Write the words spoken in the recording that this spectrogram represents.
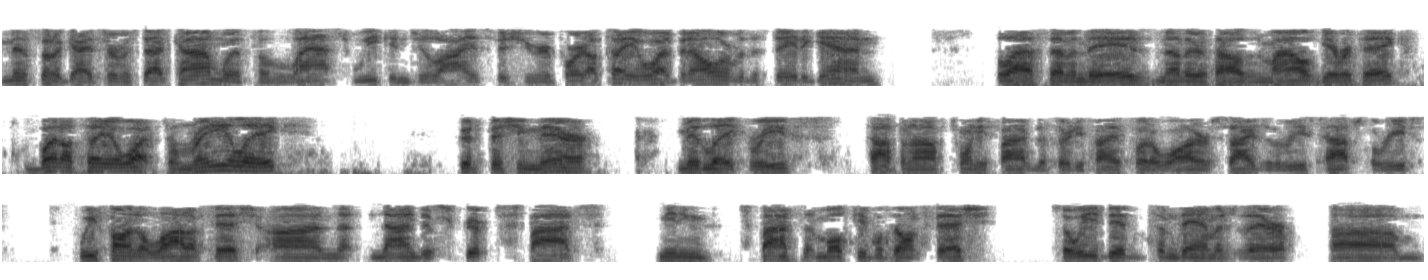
MinnesotaGuideService.com with the last week in July's fishing report. I'll tell you what, been all over the state again. the last seven days, another thousand miles, give or take. But I'll tell you what, from Rainy Lake, good fishing there. Mid Lake reefs, topping off 25 to 35 foot of water, sides of the reefs, tops of the reefs. We found a lot of fish on nondescript spots, meaning spots that most people don't fish. So we did some damage there. Um,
